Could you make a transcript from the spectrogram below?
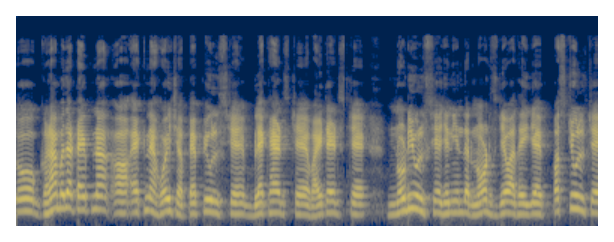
તો ઘણા બધા ટાઈપના એકને હોય છે. પેપ્યુલ્સ છે બ્લેક હેડ્સ છે વ્હાઇટ હેડ્સ છે નોડ્યુલ્સ છે, જેની અંદર નોડ્સ જેવા થઈ જાય પસ્ટ્યુલ છે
